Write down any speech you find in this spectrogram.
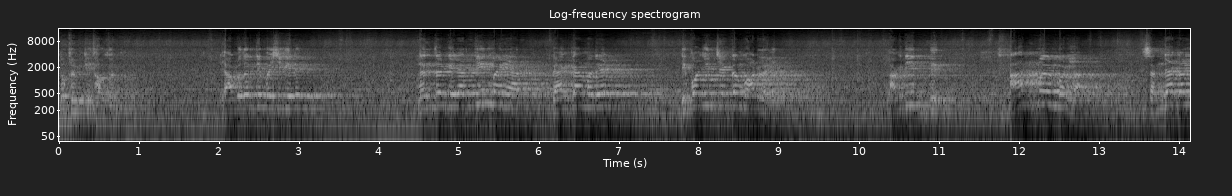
two fifty thousand crore या अगोदर ते पैसे गेले. नंतर गेल्या तीन महिन्यात बँकांमध्ये डिपॉझिटची एकदम वाढ झाली. अगदी आठ नोव्हेंबरला संध्याकाळी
